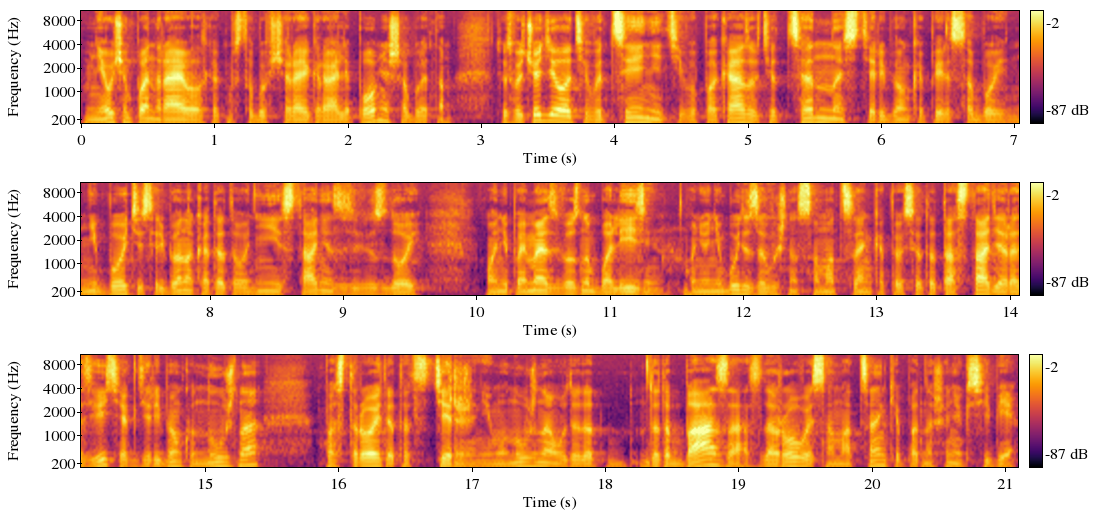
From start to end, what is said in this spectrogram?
Мне очень понравилось, как мы с тобой вчера играли. Помнишь об этом? То есть вы что делаете? Вы цените, вы показываете ценность ребенка перед собой. Не бойтесь, ребенок от этого не станет звездой он не поймает звездную болезнь, у него не будет завышена самооценка. То есть это та стадия развития, где ребенку нужно построить этот стержень, ему нужна вот, этот, вот эта база здоровой самооценки по отношению к себе.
